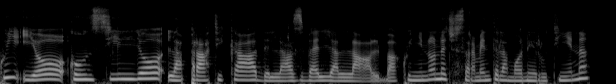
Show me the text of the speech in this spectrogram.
Qui io consiglio la pratica della sveglia all'alba, quindi non necessariamente la morning routine,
